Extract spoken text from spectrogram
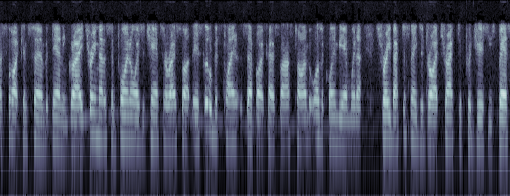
a slight concern, but down in grade. Three Madison Point, always a chance in a race like this. A little bit plain at the Sapphire Coast last time, but was a Queen BM winner. Three back, just needs a dry track to produce his best.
